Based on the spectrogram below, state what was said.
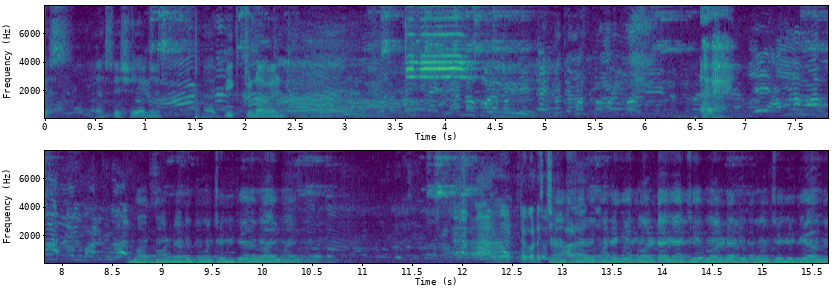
Is a big tournament. বলটা একটু পৌঁছে দিতে হবে ভাই। একটা করে ছাড় ওখানে যে বলটা গেছে বলটা পৌঁছে দিতে হবে।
